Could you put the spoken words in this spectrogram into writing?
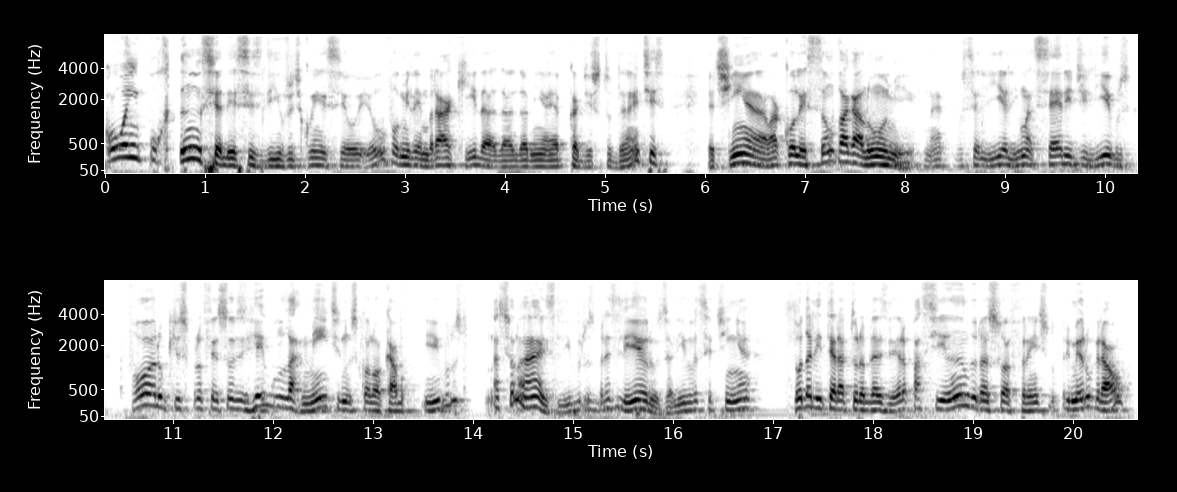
qual a importância desses livros de conhecer? Eu, vou me lembrar aqui da, da, da, minha época de estudantes, eu tinha a coleção Vagalume, né? Você lia ali uma série de livros, fora o que os professores regularmente nos colocavam, livros nacionais, livros brasileiros. Ali você tinha toda a literatura brasileira passeando na sua frente no primeiro grau.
